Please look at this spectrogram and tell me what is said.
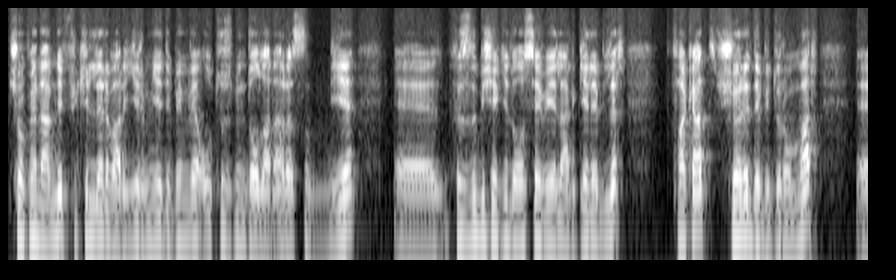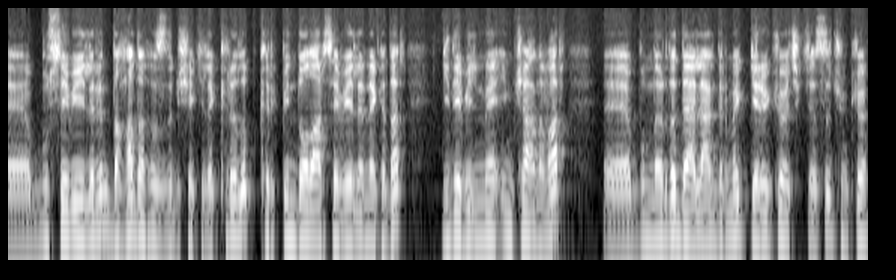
çok önemli fikirleri var. 27 bin ve 30 bin dolar arasında diye e, hızlı bir şekilde o seviyeler gelebilir. Fakat şöyle de bir durum var. E, bu seviyelerin daha da hızlı bir şekilde kırılıp 40 bin dolar seviyelerine kadar gidebilme imkanı var. E, bunları da değerlendirmek gerekiyor açıkçası. Çünkü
